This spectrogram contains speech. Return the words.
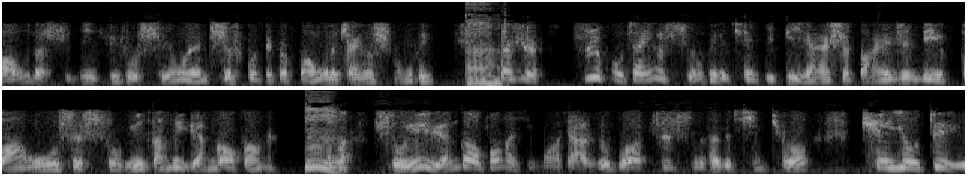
房屋的实际居住使用人支付这个房屋的占用使用费，嗯，但是支付占用使用费的前提必然是法院认定房屋是属于咱们原告方的，嗯，那么属于原告方的情况下，如果支持他的请求，却又对于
